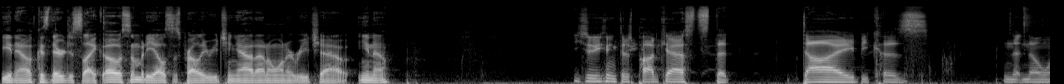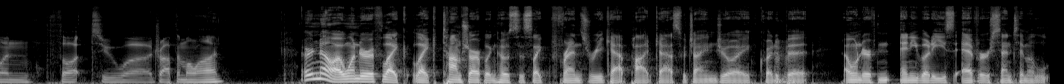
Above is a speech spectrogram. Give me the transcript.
you know, because they're just like, oh, somebody else is probably reaching out. I don't want to reach out, you know. So you think there's podcasts that die because no one thought to uh, drop them a line? Or no, I wonder if like like Tom Scharpling hosts this like Friends recap podcast, which I enjoy quite mm-hmm. a bit. I wonder if anybody's ever sent him an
